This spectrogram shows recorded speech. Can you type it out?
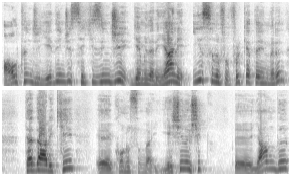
6. 7. 8. gemilerin yani İ sınıfı fırkateynlerin tedariki e, konusunda yeşil ışık e, yandı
